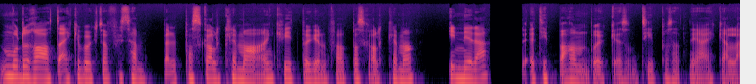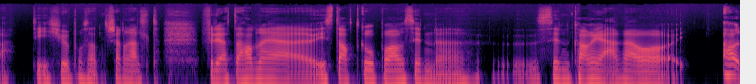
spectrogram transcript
moderat eikebruk, da, for eksempel Pascal Clémat, en hvit burgund fra Pascal Clémat, inni der. Jeg tipper han bruker sånn 10 ny eik, eller 10-20% generelt. Fordi at han er i startgropa av sin, eh, sin karriere, og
